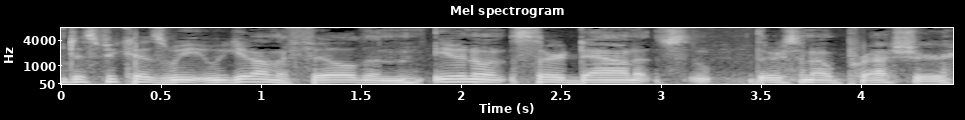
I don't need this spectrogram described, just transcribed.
just because we, we get on the field and even when it's third down, it's there's no pressure.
